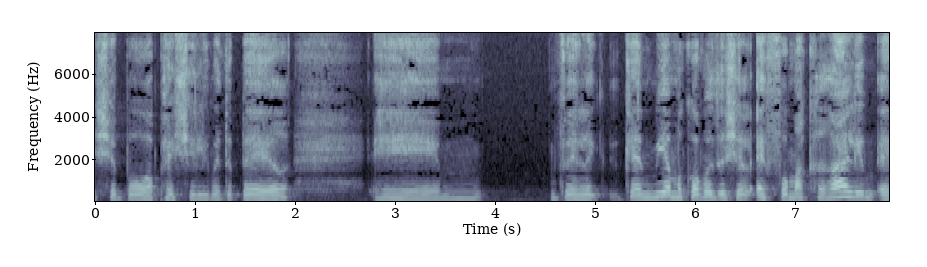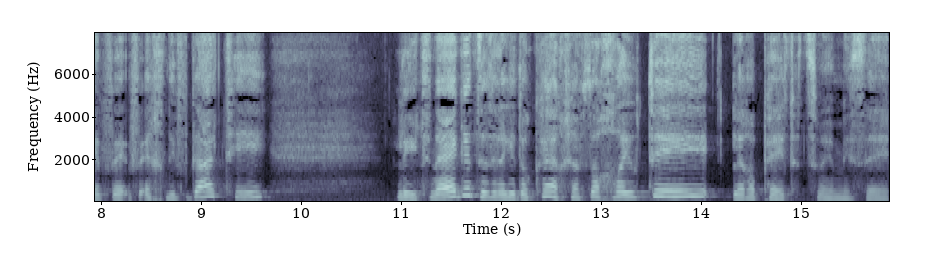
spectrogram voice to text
שבו הפה שלי מדבר. אמ, וכן, מהמקום הזה של איפה, מה קרה לי ואיך נפגעתי, להתנהג את זה, זה להגיד, אוקיי, עכשיו זו אחריותי לרפא את עצמי מזה,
